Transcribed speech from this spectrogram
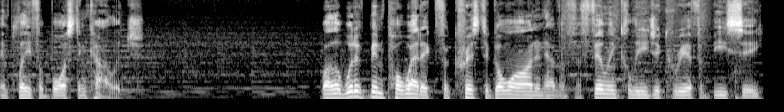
and play for Boston College. While it would have been poetic for Chris to go on and have a fulfilling collegiate career for BC,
